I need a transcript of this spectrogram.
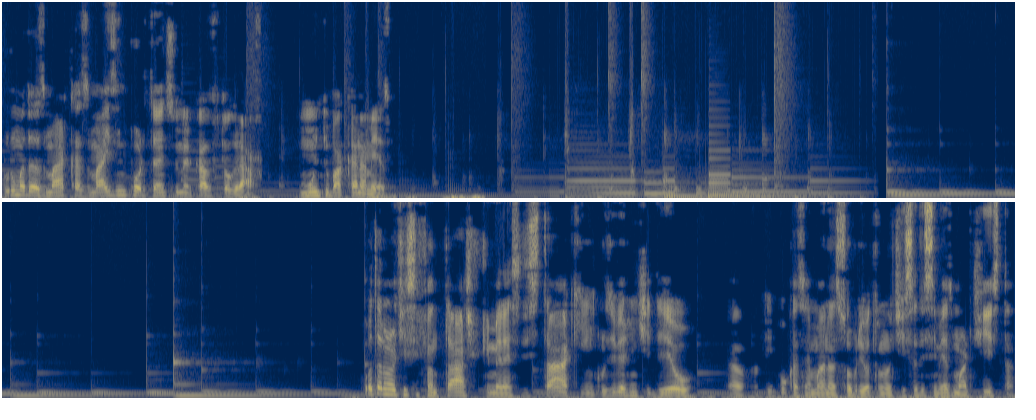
por uma das marcas mais importantes do mercado fotográfico. Muito bacana mesmo. Outra notícia fantástica que merece destaque, inclusive a gente deu uh, tem poucas semanas sobre outra notícia desse mesmo artista,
